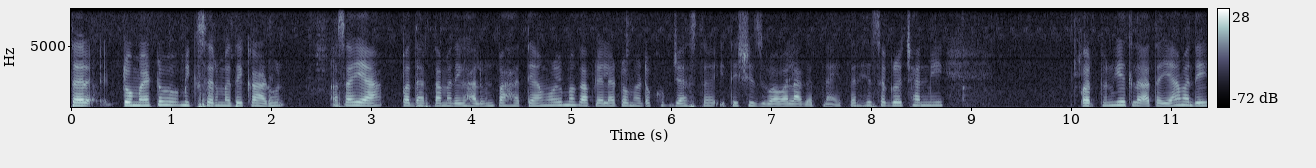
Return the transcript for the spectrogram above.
तर टोमॅटो मिक्सरमध्ये काढून असा या पदार्थामध्ये घालून पहा. त्यामुळे मग आपल्याला टोमॅटो खूप जास्त इथे शिजवावा लागत नाही. तर हे सगळं छान मी परतून घेतलं. आता यामध्ये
